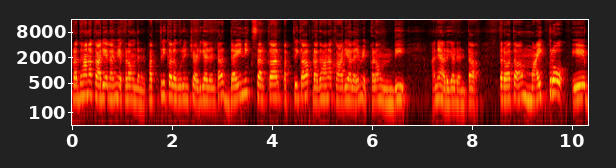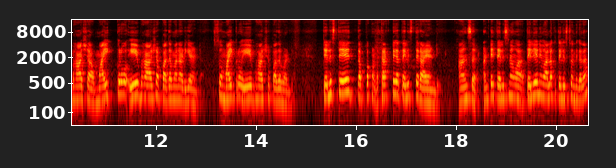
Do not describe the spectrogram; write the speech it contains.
ప్రధాన కార్యాలయం ఎక్కడ ఉందని పత్రికల గురించి అడిగాడంట దైనిక్ సర్కార్ పత్రిక ప్రధాన కార్యాలయం ఎక్కడ ఉంది? అని అడిగాడంట. తర్వాత మైక్రో ఏ భాష మైక్రో ఏ భాష పదం అని అడిగాడంట. సో మైక్రో ఏ భాష పదం అండి. తెలిస్తే తప్పకుండా కరెక్ట్గా తెలిస్తే రాయండి. ఆన్సర్. అంటే తెలిసిన వా తెలియని వాళ్ళకు తెలుస్తుంది కదా.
